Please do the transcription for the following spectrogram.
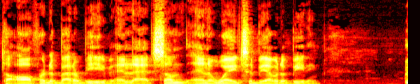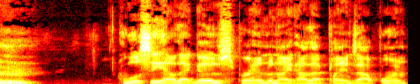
to offer to Better Beterbiev and that some and a way to be able to beat him. we'll see how that goes for him tonight, how that plans out for him.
